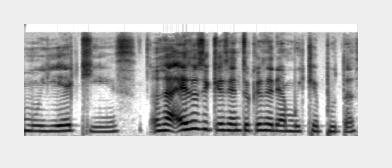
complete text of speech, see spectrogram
Muy X. O sea, eso sí que siento que sería muy que putas.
